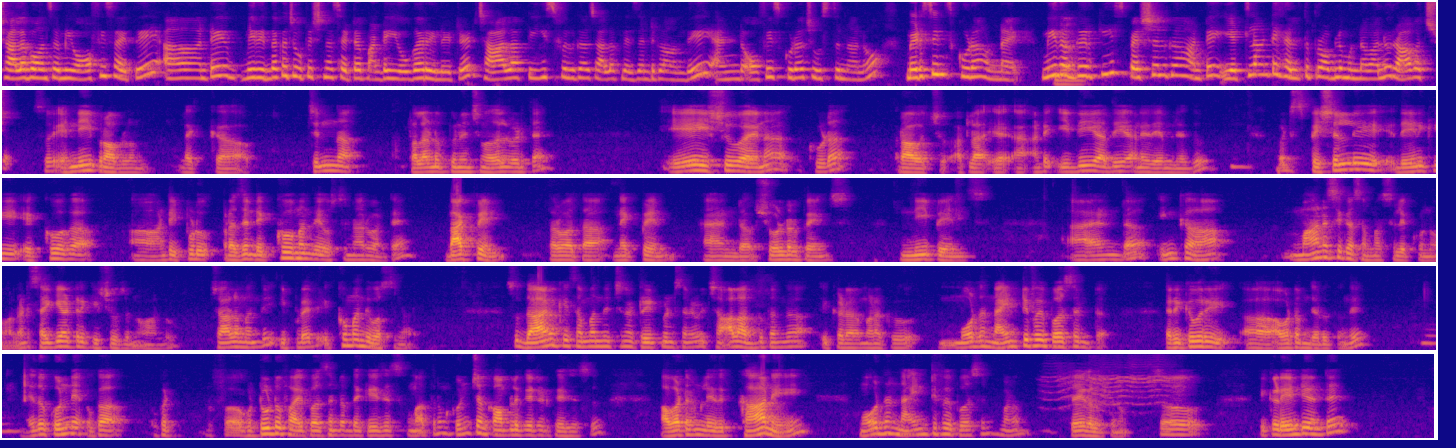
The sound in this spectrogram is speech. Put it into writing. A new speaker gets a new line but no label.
చాలా బాగుంది సార్. మీ ఆఫీస్ అయితే అంటే మీరు ఇందాక చూపించిన సెటప్ అంటే యోగా రిలేటెడ్ చాలా పీస్ఫుల్గా చాలా ప్లెజెంట్గా ఉంది. అండ్ ఆఫీస్ కూడా చూస్తున్నాను. మెడిసిన్స్ కూడా ఉన్నాయి. మీ. దగ్గరికి స్పెషల్గా అంటే ఎట్లాంటి హెల్త్ ప్రాబ్లం ఉన్న వాళ్ళు రావచ్చు.
సో ఎనీ ప్రాబ్లం లైక్ చిన్న తలనొప్పి నుంచి మొదలు పెడితే ఏ ఇష్యూ అయినా కూడా రావచ్చు. అట్లా అంటే ఇది అది అనేది ఏం లేదు. బట్ స్పెషల్లీ దేనికి ఎక్కువగా అంటే ఇప్పుడు ప్రజెంట్ ఎక్కువ మంది వస్తున్నారు అంటే బ్యాక్ పెయిన్ తర్వాత neck pain and shoulder pains knee pains and ఇంకా మానసిక సమస్యలు ఎక్కువ ఉన్నవాళ్ళు అంటే సైకియాట్రిక్ ఇష్యూస్ ఉన్నవాళ్ళు చాలామంది ఇప్పుడైతే ఎక్కువ మంది వస్తున్నారు. సో దానికి సంబంధించిన ట్రీట్మెంట్స్ అనేవి చాలా అద్భుతంగా ఇక్కడ మనకు more than ninety five percent recovery అవ్వటం జరుగుతుంది. ఏదో కొన్ని ఒక ఒక ఒక two to five percent of the cases మాత్రం కొంచెం కాంప్లికేటెడ్ కేసెస్ అవ్వటం లేదు. కానీ more than ninety five percent మనం చేయగలుగుతున్నాం. సో ఇక్కడ ఏంటి అంటే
